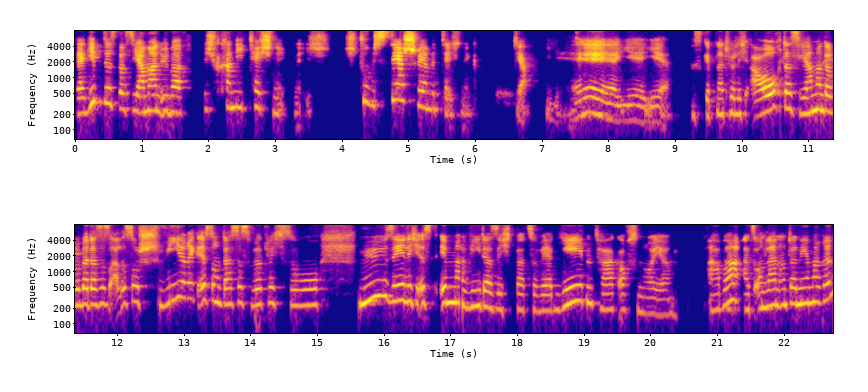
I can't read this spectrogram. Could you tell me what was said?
Da gibt es das Jammern über, ich kann die Technik nicht. Ich tue mich sehr schwer mit Technik. Ja. Yeah, yeah, yeah. Es gibt natürlich auch das Jammern darüber, dass es alles so schwierig ist und dass es wirklich so mühselig ist, immer wieder sichtbar zu werden, jeden Tag aufs Neue. Aber als Online-Unternehmerin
